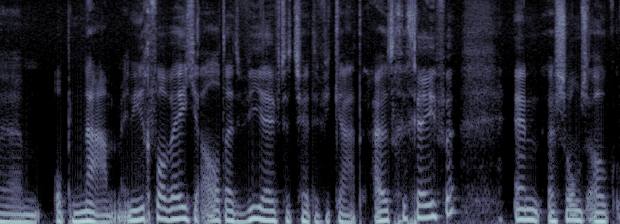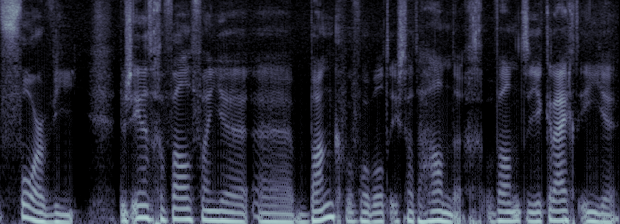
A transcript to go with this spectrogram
um, op naam. In ieder geval weet je altijd wie heeft het certificaat uitgegeven en uh, soms ook voor wie. Dus in het geval van je uh, bank bijvoorbeeld is dat handig, want je krijgt in je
